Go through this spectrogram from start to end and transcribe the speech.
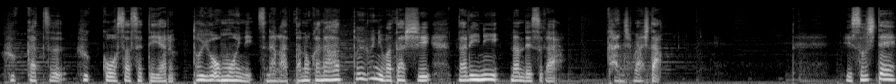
復活、復興させてやるという思いにつながったのかなというふうに私なりになんですが感じました。そして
